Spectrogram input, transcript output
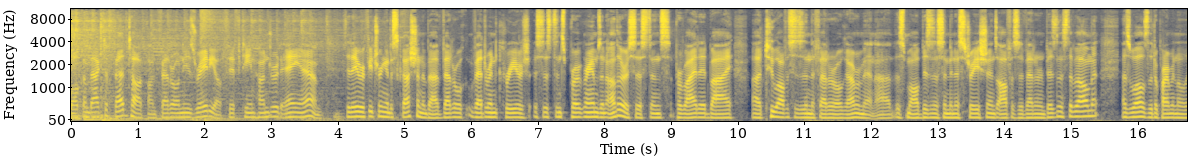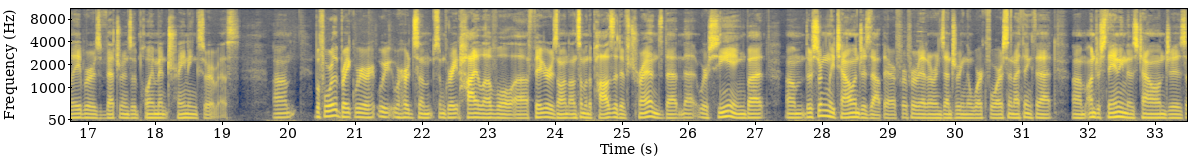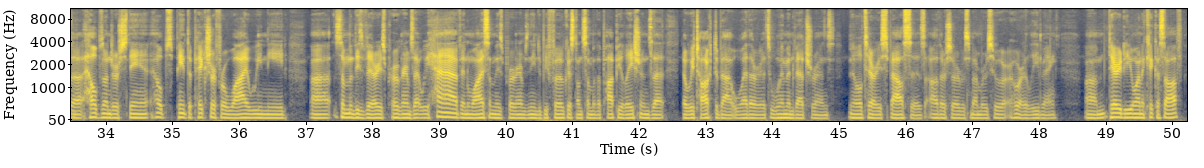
Welcome back to Fed Talk on Federal News Radio, 1500 AM. Today we're featuring a discussion about veteran career assistance programs and other assistance provided by uh, two offices in the federal government uh, the Small Business Administration's Office of Veteran Business Development, as well as the Department of Labor's Veterans Employment Training Service. Um, before the break, we, were, we heard some some great high level uh, figures on, on some of the positive trends that, that we're seeing, but um, there's certainly challenges out there for, for veterans entering the workforce, and I think that um, understanding those challenges uh, helps understand helps paint the picture for why we need uh, some of these various programs that we have and why some of these programs need to be focused on some of the populations that, that we talked about, whether it's women veterans, military spouses, other service members who are, who are leaving. Um, Terry, do you want to kick us off?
